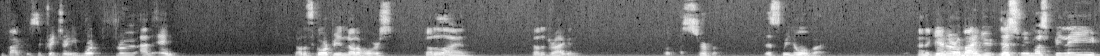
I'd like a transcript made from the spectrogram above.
In fact, it's the creature he worked through and in. Not a scorpion, not a horse, not a lion, not a dragon, but a serpent. This we know about. And again, I remind you, this we must believe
